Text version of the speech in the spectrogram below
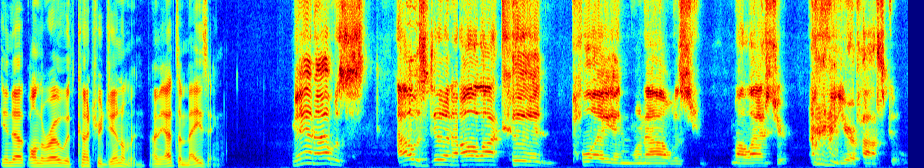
end up on the road with Country Gentlemen? I mean, that's amazing. Man, I was I was doing all I could playing when I was my last year year of high school,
